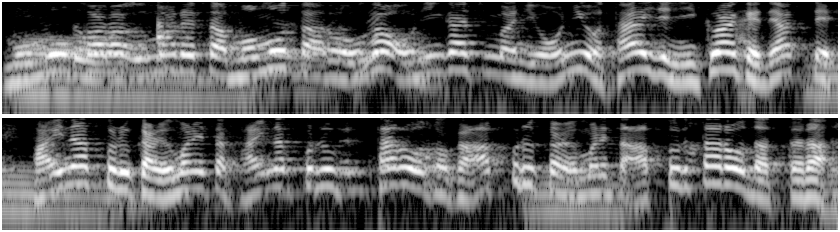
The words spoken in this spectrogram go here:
桃から生まれた桃太郎が鬼ヶ島に鬼を退治に行くわけであってパイナップルから生まれたパイナップル太郎とかアップルから生まれたアップル太郎だったら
